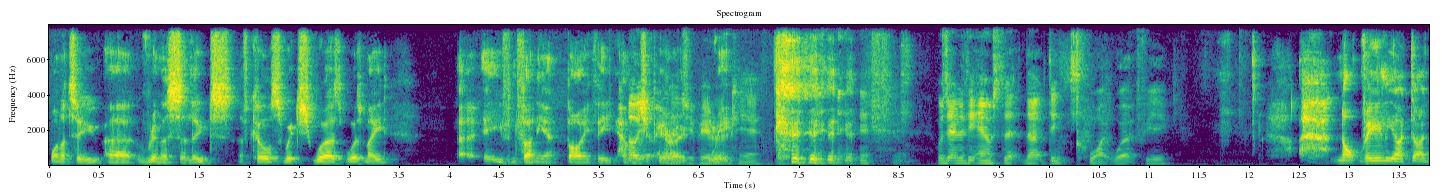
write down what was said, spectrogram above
one or two uh, rimmer salutes of course which was was made uh, even funnier by the Helen Oh, yeah. Shapiro, Helen Shapiro, wig. Yeah. Was there anything else that, that didn't quite work for you? Not really. I, I,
